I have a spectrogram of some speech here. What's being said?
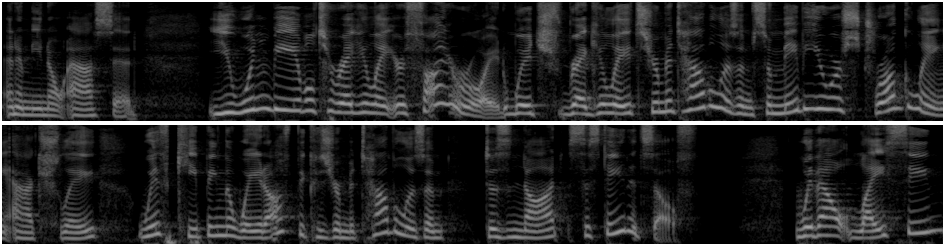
an amino acid, you wouldn't be able to regulate your thyroid, which regulates your metabolism. So maybe you are struggling actually with keeping the weight off because your metabolism does not sustain itself. Without lysine,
